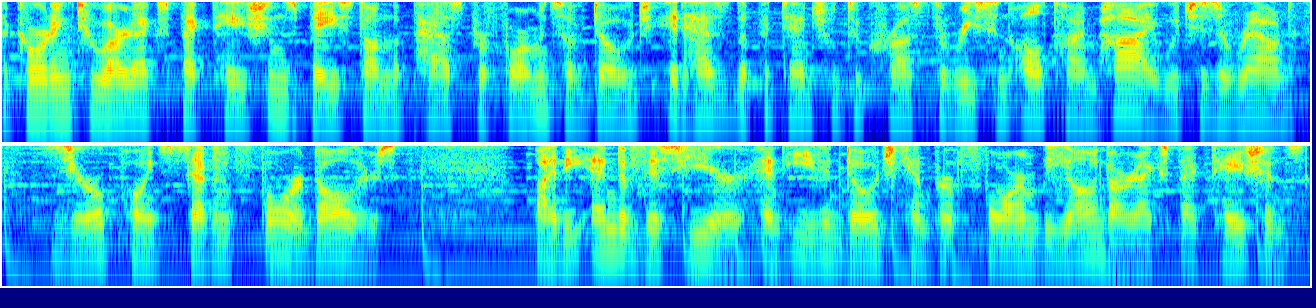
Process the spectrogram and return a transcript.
According to our expectations based on the past performance of Doge, it has the potential to cross the recent all time high, which is around $0.74. By the end of this year, and even Doge can perform beyond our expectations.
